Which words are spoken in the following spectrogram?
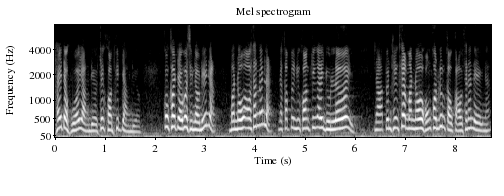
ใช้แต่หัวอย่างเดียว ใช้ความคิดอย่างเดียว ก็เข้าใจว่าสิ่งเหล่านี้เนี่ยมโนเอาทั้งนั้นแหละนะครับไม่มีความจริงอะไรอยู่เลยนะเป็นเพียงแค่มโนของคนรุ่นเก่าๆเท่านั้นเองนะ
